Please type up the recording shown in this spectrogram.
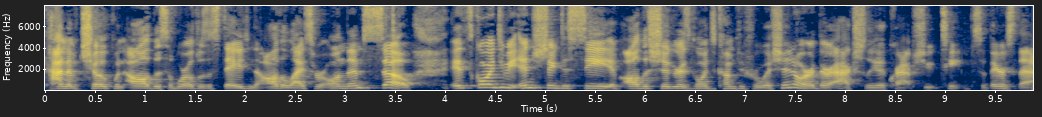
kind of choke when all this world was a stage and all the lights were on them. So it's going to be interesting to see if all the sugar is going to come to fruition or they're actually a crapshoot team. So there's that.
